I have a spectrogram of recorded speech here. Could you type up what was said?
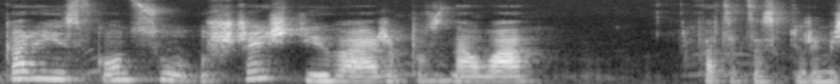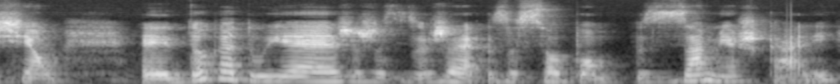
Kari jest w końcu szczęśliwa, że poznała faceta, z którym się e, dogaduje, że, że, że ze sobą zamieszkali.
